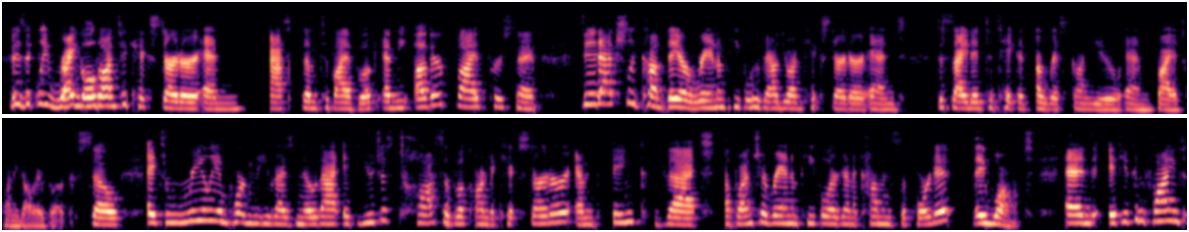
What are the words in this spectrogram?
physically wrangled onto kickstarter and asked them to buy a book. And the other 5% did actually come they are random people who found you on kickstarter and decided to take a, a, risk on you and buy a $20 book. So it's really important that you guys know that if you just toss a book onto Kickstarter and think that a bunch of random people are going to come and support it, they won't. And if you can find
